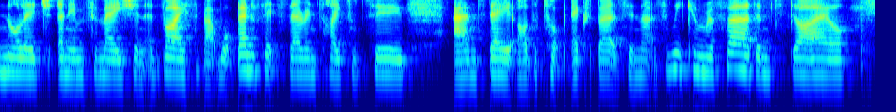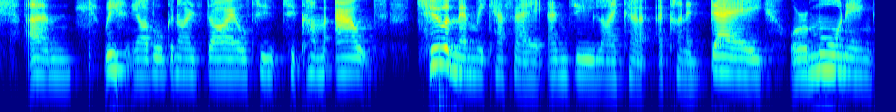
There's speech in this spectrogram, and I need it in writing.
knowledge and information, advice about what benefits they're entitled to, and they are the top experts in that. So we can refer them to Dial. Um, recently, I've organised Dial to to come out to a memory cafe and do like a, a kind of day or a morning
